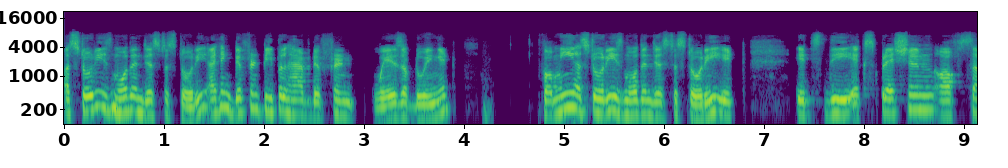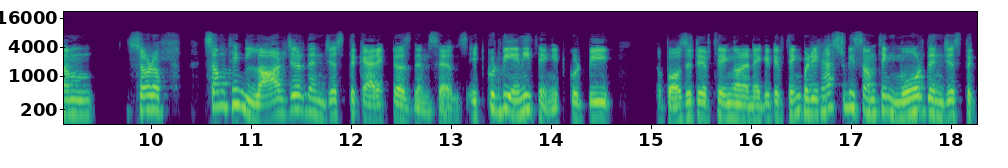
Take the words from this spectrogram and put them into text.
a story is more than just a story. I think different people have different ways of doing it. For me, a story is more than just a story. It, it's the expression of some sort of something larger than just the characters themselves. It could be anything. It could be a positive thing or a negative thing, but it has to be something more than just the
